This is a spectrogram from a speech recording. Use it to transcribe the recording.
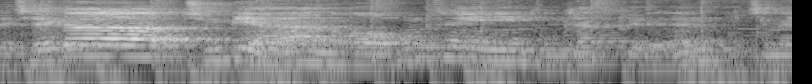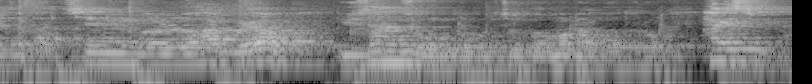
네, 제가 준비한 어, 홈 트레이닝 동작들은 이쯤에서 마치는 걸로 하고요 유산소 운동으로 좀 넘어가 보도록 하겠습니다.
